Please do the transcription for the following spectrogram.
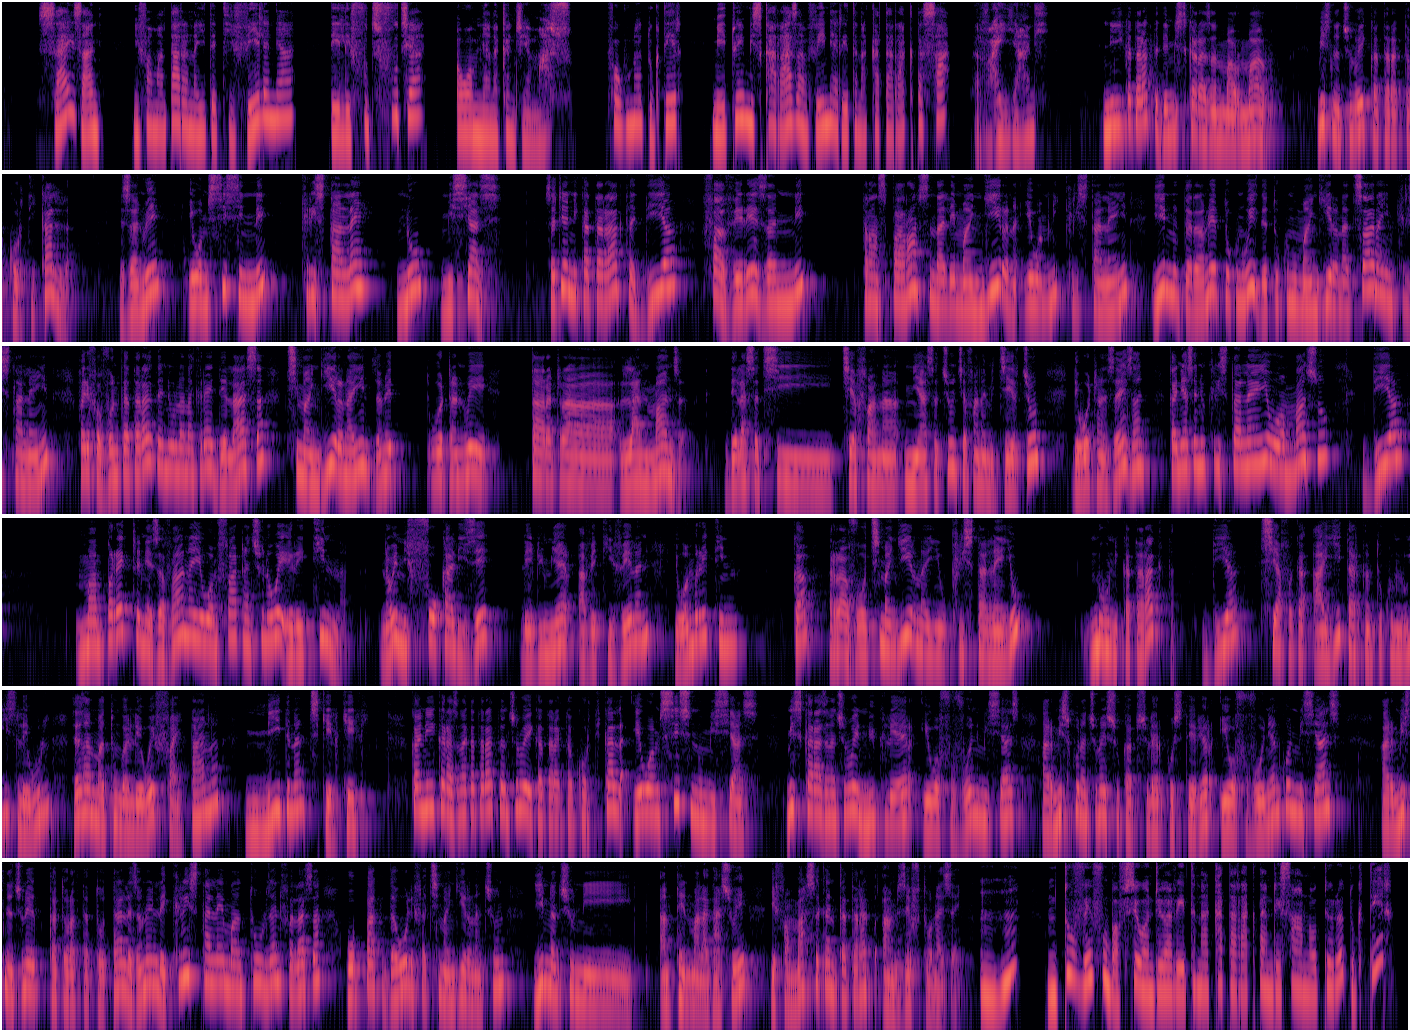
Zay izany, ny famantarana hita ety ivelany dia le fotsifotsy ao amin'ny anakandriamaso. Fa hono dokotera, mety hoe misy karazany ve ny aretina katarakta sa ray ihany? Ny katarakta dia misy karazany maromaro, misy ny antsoina hoe katarakta cortical, izany hoe eo amin'ny sisin'ny cristallin no misy azy, satria ny katarakta dia fahaverezan'ny Transparence na le mangirana eo amin'ny cristallin iny, iny no niterahany hoe tokony ho izy dia tokony ho mangirana tsara iny cristallin iny fa rehefa voan'ny cataracte ny olona anankiray dia lasa tsy mangirana iny, zany hoe ohatran'ny hoe taratra lany manja dia lasa tsy tsy ahafahana miasa tsony, tsy ahafahana mijery tsony, dia ohatran'izay zany, ka ny asan'io cristallin io ao amin'ny maso dia. Mampiraikitra ny hazavana eo amin'ny faritra antsoina hoe retina na hoe mi-focaliser ilay lumière avy aty ivelany eo amin'ny retina, ka raha vao tsy mangirina io cristallin io noho ny cataracte dia tsy afaka ahita araka ny tokony lo izy ilay olona, izay izany mahatonga ilay hoe fahitana midina tsikelikely. Ka ny karazana cataracte antsoina hoe cataracte corticale eo amin'ny sisiny no misy azy. Misy karazany antsoina hoe nucléaire eo afovoany misy azy ary misy koa ny antsoina hoe sous-capsulaire postérieur eo afovoany ihany koa ny misy azy ary misy ny antsoina hoe catoracte totale izany hoe ilay cristallin manontolo izany fa lasa opaque daholo efa tsy mangirana intsony iny no antsoin'ny amin'ny teny malagasy hoe efa masaka ny cataracte amin'izay fotoana izay. Uhum. Mitovy ve ny fomba fisehoan'ireo aretina cataracte niresahanao teo ireo dokotera?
